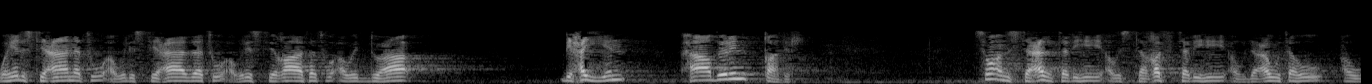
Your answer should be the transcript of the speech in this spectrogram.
وهي الاستعانة أو الاستعاذة أو الاستغاثة أو الدعاء بحي حاضر قادر. سواء استعذت به أو استغثت به أو دعوته أو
